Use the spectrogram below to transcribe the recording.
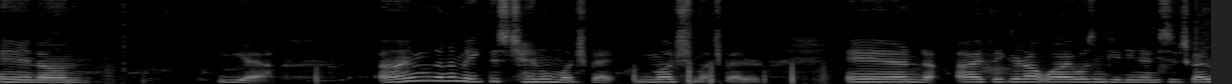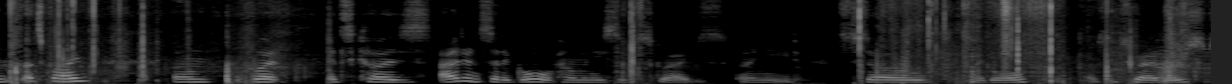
And um yeah. I'm gonna make this channel much better, much much better. And I figured out why I wasn't getting any subscribers. That's fine. Um, but it's cause I didn't set a goal of how many subscribes I need. So my goal of subscribers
